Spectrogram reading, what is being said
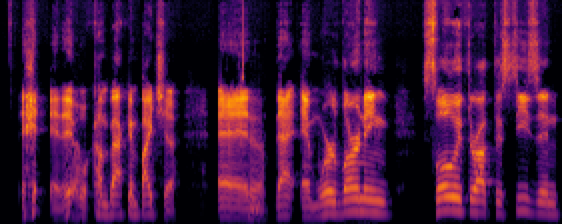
and it yeah. will come back and bite you. And yeah. that, and we're learning slowly throughout this season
